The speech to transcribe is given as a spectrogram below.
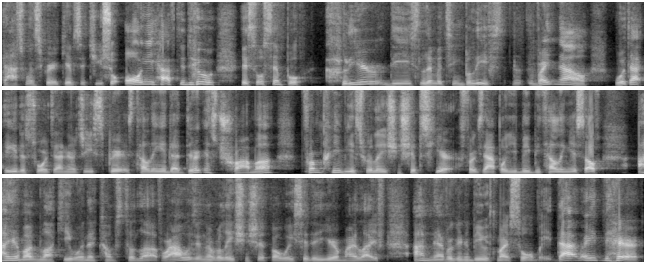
that's when spirit gives it to you. So all you have to do is so simple clear these limiting beliefs. Right now, with that Eight of Swords energy, Spirit is telling you that there is trauma from previous relationships here. For example, you may be telling yourself, I am unlucky when it comes to love, or I was in a relationship, I wasted a year of my life. I'm never going to be with my soulmate. That right there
